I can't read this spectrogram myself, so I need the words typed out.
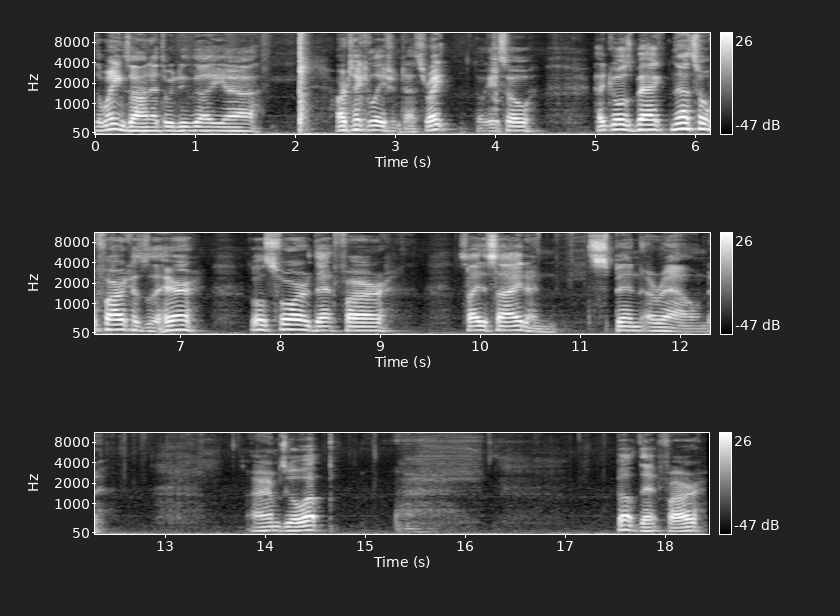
the wings on after we do the uh, articulation test, right? Okay, so head goes back not so far because of the hair. Goes forward that far, side to side, and spin around. Arms go up about that far.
